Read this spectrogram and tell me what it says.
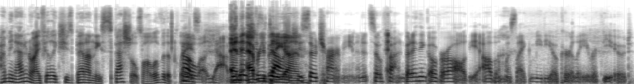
I mean, I don't know. I feel like she's been on these specials all over the place. Oh well, yeah. And everybody she's on- she's so charming and it's so fun. But I think overall the album was like mediocrely reviewed.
